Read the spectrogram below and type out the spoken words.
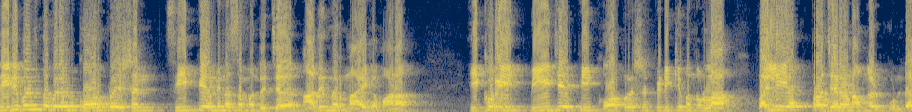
തിരുവനന്തപുരം കോർപ്പറേഷൻ സി പി എമ്മിനെ സംബന്ധിച്ച് അതിനിർണായകമാണ്. ഇക്കുറി ബി ജെ പി കോർപ്പറേഷൻ പിടിക്കുമെന്നുള്ള വലിയ പ്രചരണങ്ങൾ ഉണ്ട്.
